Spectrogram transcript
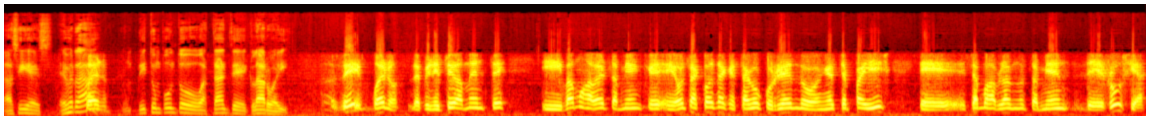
Así es, es verdad. Bueno. Viste un punto bastante claro ahí. Sí, bueno, definitivamente. Y vamos a ver también que eh, otras cosas que están ocurriendo en este país. Eh, estamos hablando también de Rusia.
